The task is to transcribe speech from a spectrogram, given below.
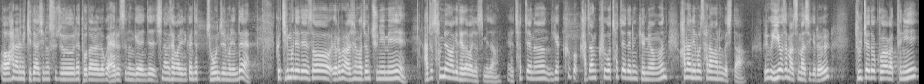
어, 하나님이 기대하시는 수준에 도달하려고 애를 쓰는 게 이제 신앙생활이니까 이제 좋은 질문인데 그 질문에 대해서 여러분 아시는 것처럼 주님이 아주 선명하게 대답하셨습니다. 예, 첫째는 이게 크고 가장 크고 첫째 되는 계명은 하나님을 사랑하는 것이다. 그리고 이어서 말씀하시기를 둘째도 그와 같으니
